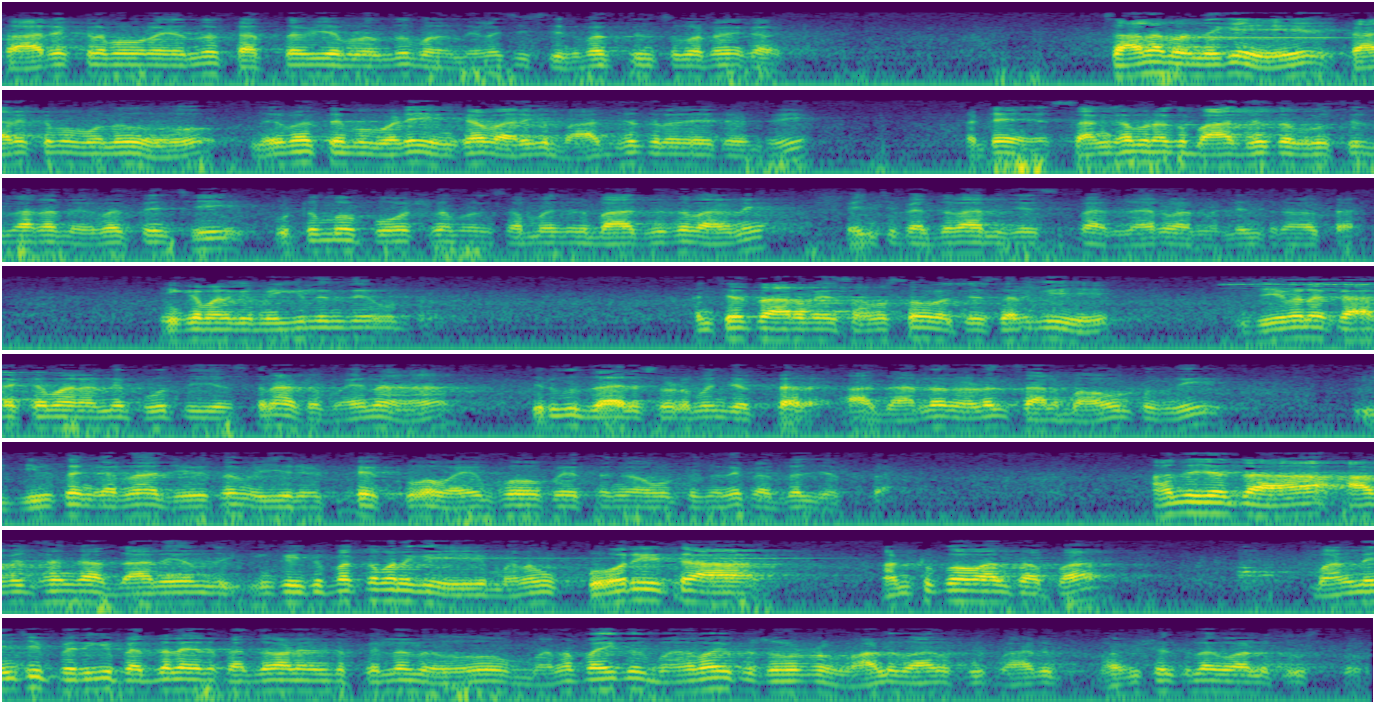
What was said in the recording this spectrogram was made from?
కార్యక్రమముల ఎందు కర్తవ్యములందు మనం నిలిచి నిర్వర్తించుకోవడమే కాదు. చాలా మందికి కార్యక్రమములు నిర్వర్తింపబడి ఇంకా వారికి బాధ్యతలు అనేటువంటివి అంటే సంఘమునకు బాధ్యత వృత్తి ద్వారా నిర్వర్తించి కుటుంబ పోషణములకు సంబంధించిన బాధ్యత వారిని పెంచి పెద్దవారిని చేసి వారి వారు వెళ్ళిన తర్వాత ఇంకా మనకి మిగిలిందే ఉంటుంది. అంచేత అరవై సంవత్సరాలు వచ్చేసరికి జీవన కార్యక్రమాలన్నీ పూర్తి చేసుకుని అటు పైన తిరుగు దారి చూడమని చెప్తారు. ఆ దారిలో నడవడం చాలా బాగుంటుంది. ఈ జీవితం కన్నా జీవితం వెయ్యి రెట్లు ఎక్కువ వైభవపేతంగా ఉంటుందని పెద్దలు చెప్తారు. అందుచేత ఆ విధంగా దాని యందు ఇంకా ఇటుపక్క మనకి మనం కోరిట అంటుకోవాలి తప్ప మన నుంచి పెరిగి పెద్దలైన పెద్దవాళ్ళైన పిల్లలు మన పైకి మన వైపు చూడరు. వాళ్ళు వారి వారి భవిష్యత్తులో వాళ్ళు చూస్తూ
